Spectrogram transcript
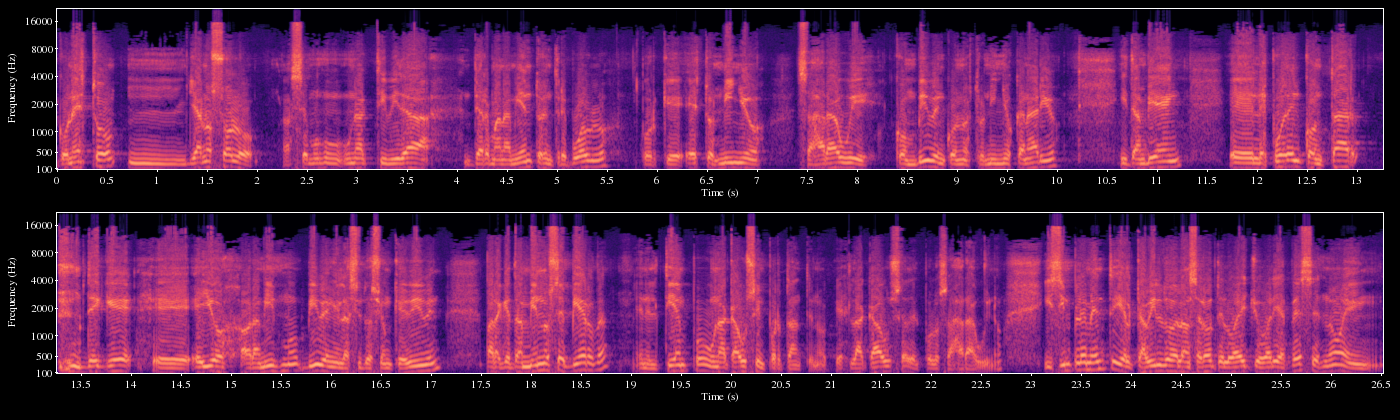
con esto mm, ya no solo hacemos una actividad de hermanamiento entre pueblos, porque estos niños saharauis conviven con nuestros niños canarios y también eh, les pueden contar de que eh, ellos ahora mismo viven en la situación que viven, para que también no se pierda en el tiempo una causa importante, ¿no? que es la causa del pueblo saharaui. ¿no? Y simplemente, y el Cabildo de Lanzarote lo ha hecho varias veces ¿no? en,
